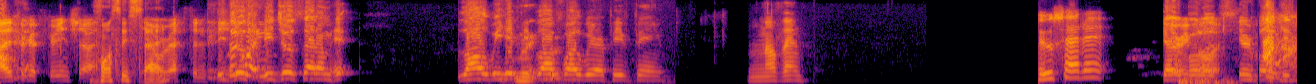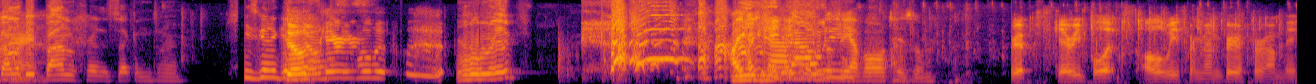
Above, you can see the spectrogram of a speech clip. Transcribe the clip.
I took a screenshot. What's he Yo, saying? He just he just said I'm hit. Lol, we hit people off while we are PvPing. Nothing. Who said it? Scary Scary bullets. Scary bullets. He's gonna be banned for the second time. He's gonna get. Yo, banned. scary bullet. Rip. I You think can't does down he have autism? Rip, scary bullets. Always remember Harambe.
